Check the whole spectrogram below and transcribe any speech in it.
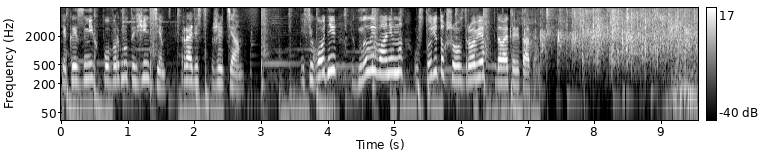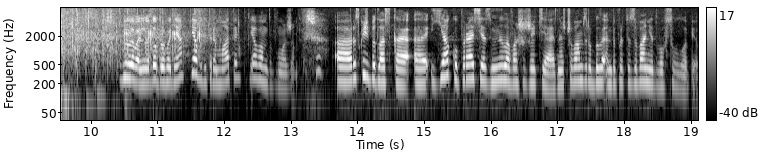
який зміг повернути жінці радість життя. І сьогодні Людмила Іванівна у студії ток-шоу здоров'я. Давайте вітати. Людмила Іванівна, доброго дня. Я буду тримати, я вам допоможу. Розкажіть, будь ласка, е, як операція змінила ваше життя? Я знаю, що вам зробили ендопротезування двох суглобів.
